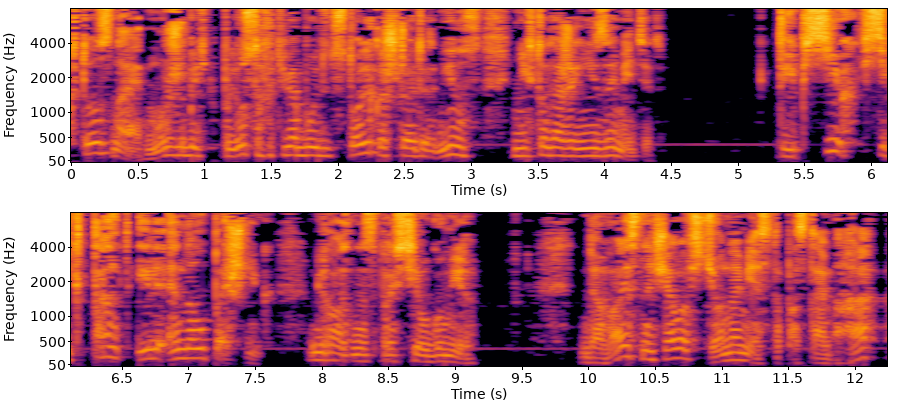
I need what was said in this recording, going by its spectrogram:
кто знает, может быть, плюсов у тебя будет столько, что этот минус никто даже не заметит». «Ты псих, сектант или НЛПшник?» — грозно спросил Гумир. Давай сначала все на место поставим, ага,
